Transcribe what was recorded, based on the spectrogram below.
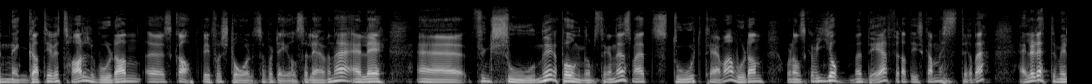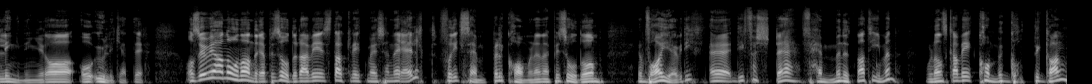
negative tall. Hvordan eh, skaper vi forståelse for det hos elevene? Eller eh, funksjoner på ungdomstrinnet, som er et stort tema. Hvordan, hvordan skal vi jobbe med det for at de skal mestre det? Eller dette med ligninger og, og ulikheter. Og så vil vi ha noen andre episoder der vi snakker litt mer generelt. F.eks. kommer det en episode om hva gjør vi de, eh, de første fem minuttene av timen? Hvordan skal vi komme godt i gang?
